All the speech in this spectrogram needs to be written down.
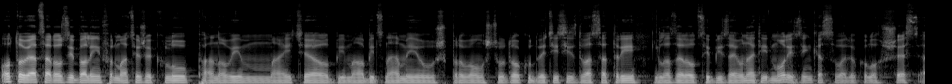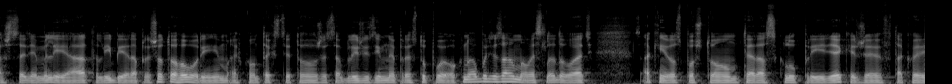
o to viac sa rozhýbali informácie, že klub a nový majiteľ by mal byť známy už v prvom štvrť roku 2023. Glazerovci by za United mohli zinkasovať okolo 6 až 7 miliárd libier. A prečo to hovorím? Aj v kontexte toho, že sa blíži zimné prestupové okno a bude zaujímavé sledovať, s akým rozpočtom teraz klub príde, keďže v takej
